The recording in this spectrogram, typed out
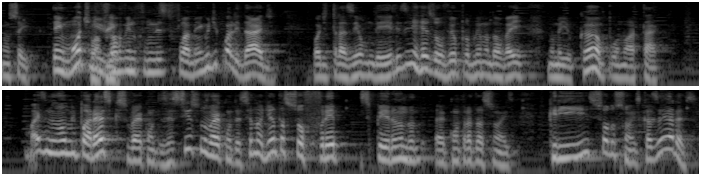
não sei. Tem um monte de jovem no Fluminense e do Flamengo de qualidade. Pode trazer um deles e resolver o problema do Havaí no meio-campo ou no ataque. Mas não me parece que isso vai acontecer. Se isso não vai acontecer, não adianta sofrer esperando é, contratações. Crie soluções caseiras.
